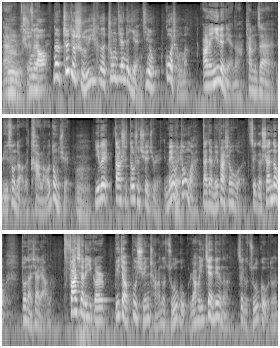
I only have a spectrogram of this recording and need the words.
啊，嗯，尺寸。身高，那这就属于一个中间的演进过程吗？二零一六年呢，他们在吕宋岛的卡劳洞穴，嗯，因为当时都是穴居人，没有洞啊，大家没法生活，这个山洞冬暖夏凉的，发现了一根比较不寻常的足骨，然后一鉴定呢，这个足骨的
